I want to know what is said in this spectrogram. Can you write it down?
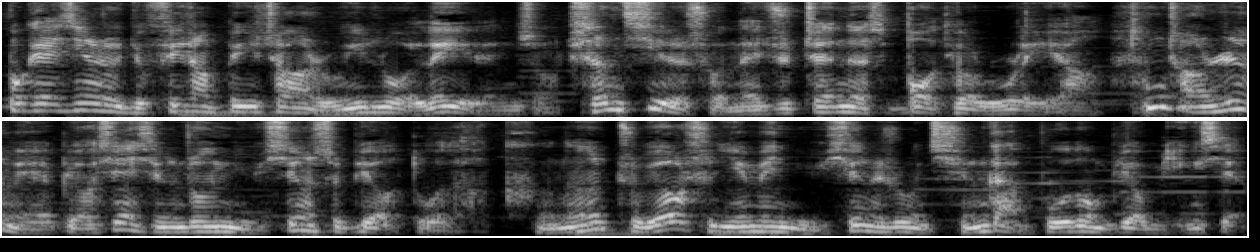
不开心的时候就非常悲伤，容易落泪的那种。生气的时候呢，就真的是暴跳如雷啊。通常认为表现型中女性是比较多的，可能主要是因为因为女性的这种情感波动比较明显。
